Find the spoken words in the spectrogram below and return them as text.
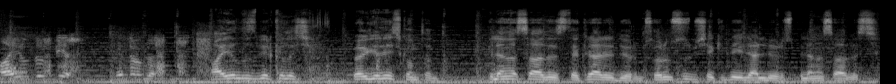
Ay Yıldız 1. Ne durumda? Ay Yıldız bir kılıç. Bölgedeyiz komutanım. Plana sadığız. Tekrar ediyorum. Sorunsuz bir şekilde ilerliyoruz. Plana sadığız.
